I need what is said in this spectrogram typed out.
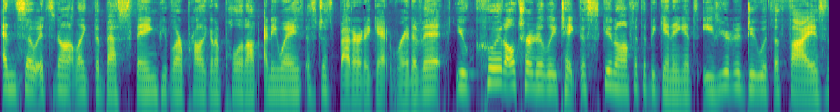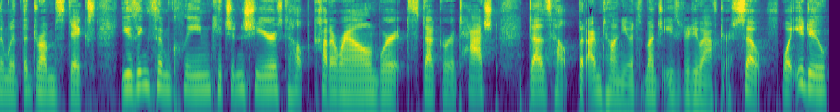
And so it's not like the best thing. People are probably going to pull it off anyways. It's just better to get rid of it. You could alternatively take the skin off at the beginning. It's easier to do with the thighs than with the drumsticks. Using some clean kitchen shears to help cut around where it's stuck or attached does help. But I'm telling you, it's much easier to do after. So what you do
